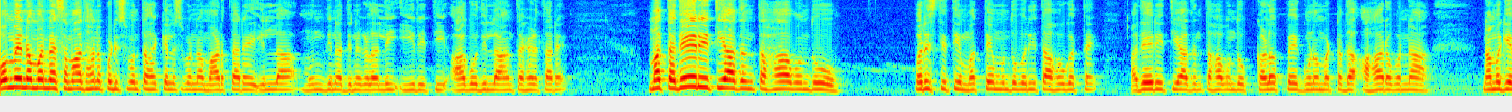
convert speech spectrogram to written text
ಒಮ್ಮೆ ನಮ್ಮನ್ನು ಸಮಾಧಾನಪಡಿಸುವಂತಹ ಕೆಲಸವನ್ನು ಮಾಡ್ತಾರೆ. ಇಲ್ಲ, ಮುಂದಿನ ದಿನಗಳಲ್ಲಿ ಈ ರೀತಿ ಆಗೋದಿಲ್ಲ ಅಂತ ಹೇಳ್ತಾರೆ. ಮತ್ತದೇ ರೀತಿಯಾದಂತಹ ಒಂದು ಪರಿಸ್ಥಿತಿ ಮತ್ತೆ ಮುಂದುವರಿತಾ ಹೋಗುತ್ತೆ. ಅದೇ ರೀತಿಯಾದಂತಹ ಒಂದು ಕಳಪೆ ಗುಣಮಟ್ಟದ ಆಹಾರವನ್ನು ನಮಗೆ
